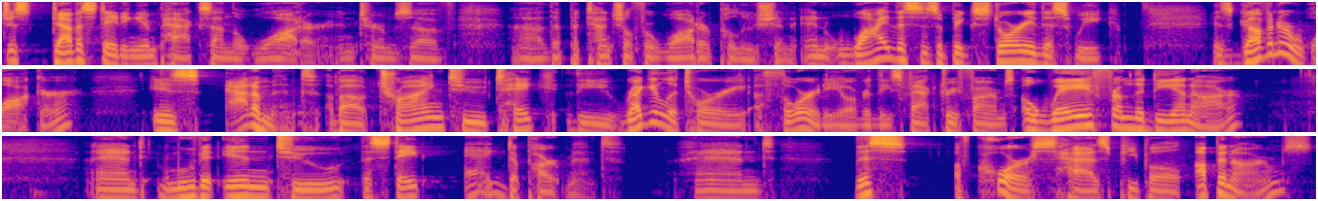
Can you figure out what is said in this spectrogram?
just devastating impacts on the water in terms of uh, the potential for water pollution. And why this is a big story this week is Governor Walker is adamant about trying to take the regulatory authority over these factory farms away from the DNR and move it into the state ag department. And this, of course, has people up in arms.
